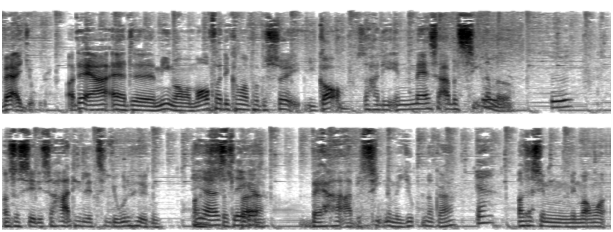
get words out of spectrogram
Hver jul. Og det er, at øh, min mor og morfar, de kommer på besøg i går, så har de en masse appelsiner med. Mm. Og så siger de, så har de lidt til julehyggen. Og Det er så også spørger jeg, lækkert. hvad har appelsiner med julen at gøre? ja. Og så siger min, min mormor,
